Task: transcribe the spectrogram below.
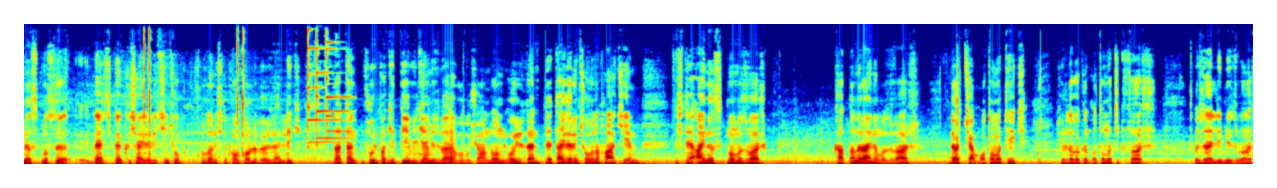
Ayna ısıtması e, gerçekten kış ayları için çok kullanışlı, konforlu bir özellik. Zaten full paket diyebileceğimiz bir araba bu şu anda. O yüzden detayların çoğuna hakim. İşte ayna ısıtmamız var. Katlanır aynamız var. 4 cam otomatik. Şurada bakın otomatik far özelliğimiz var.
